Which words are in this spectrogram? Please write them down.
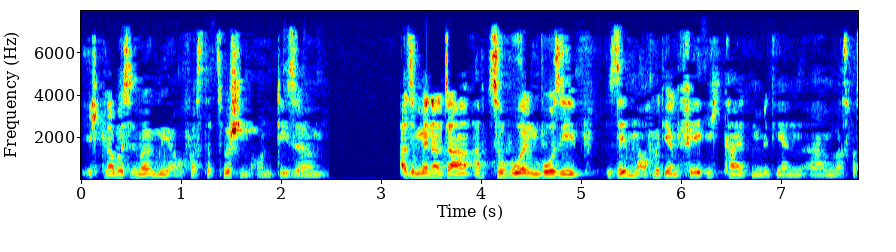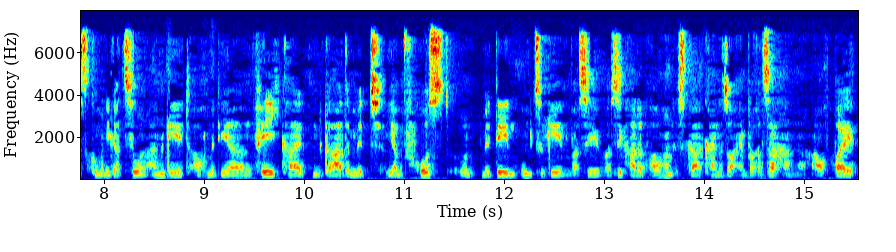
ich glaube, es ist immer irgendwie auch was dazwischen. Und diese, also Männer da abzuholen, wo sie sind, auch mit ihren Fähigkeiten, mit ihren, ähm, was, was Kommunikation angeht, auch mit ihren Fähigkeiten, gerade mit ihrem Frust und mit dem umzugehen, was sie, was sie gerade brauchen, ist gar keine so einfache Sache. Ne? Auch bei,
